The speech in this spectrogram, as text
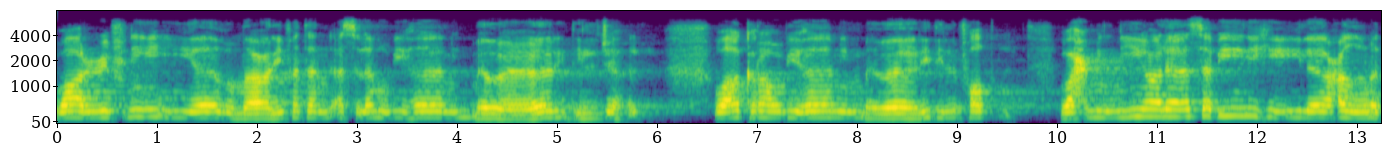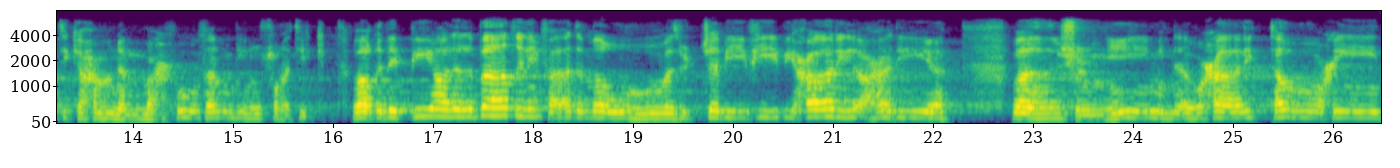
وعرفني إياه معرفة أسلم بها من موارد الجهل. وأكرع بها من موارد الفضل. واحملني على سبيله إلى حضرتك حملا محفوفا بنصرتك. واغذب بي على الباطل فأدمغه وزج بي في بحار الأحدية. وأنشرني من أوحال التوحيد.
